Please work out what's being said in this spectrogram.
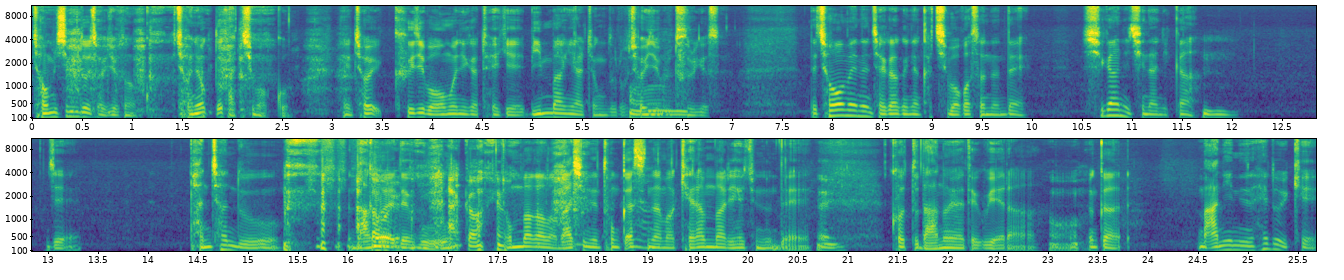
점심도 저희 집에서 먹고 저녁도 같이 먹고 저희 그 집 어머니가 되게 민망해할 정도로 저희 어. 집을 두들겼어요. 근데 처음에는 제가 그냥 같이 먹었었는데 시간이 지나니까 음. 이제 반찬도 나눠야. 되고 아까워요. 엄마가 막 맛있는 돈가스나 막 계란말이 해주는데 네. 그것도 나눠야 되고 얘랑 어. 그러니까 많이는 해도 이렇게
